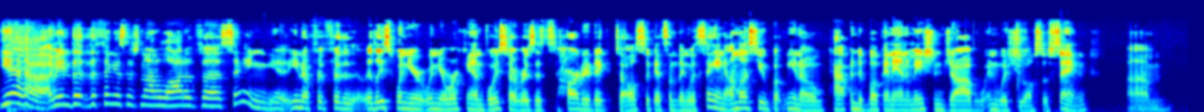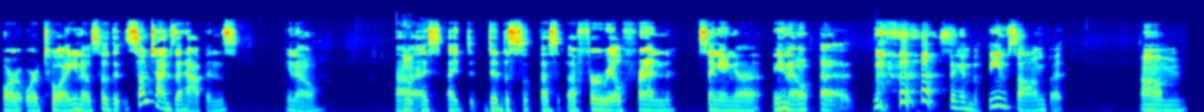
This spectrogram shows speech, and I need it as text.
Yeah, I mean the, the thing is, there's not a lot of uh, singing. You know, for for the, at least when you're when you're working on voiceovers, it's harder to to also get something with singing unless you you know happen to book an animation job in which you also sing, um, or or a toy. You know, so that sometimes that happens. You know, uh, oh. I, I did this a, a FurReal friend singing a you know uh, singing the theme song, but um,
